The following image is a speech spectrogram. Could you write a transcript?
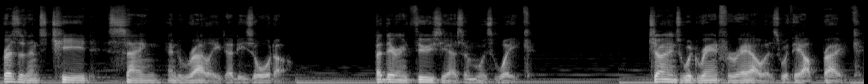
Residents cheered, sang, and rallied at his order, but their enthusiasm was weak. Jones would rant for hours without break,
